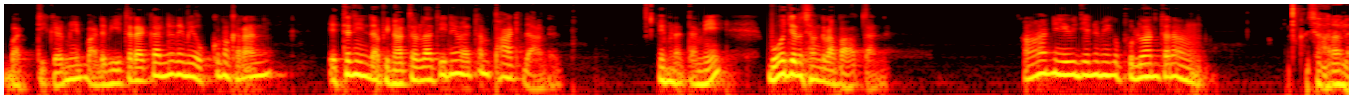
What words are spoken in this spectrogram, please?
බට්ටික මේ බඩ විතරක් ගන්න මේ ඔක්කොම කරන්නේ. එතනින්ද අපි නතරලා තියෙන්නේ නැත්නම් පාටි දාන්න. එහෙම නැත්නම් මේ භෝජන සංග්‍රහ පවත්වන්න. ආනේ විදිහට මේක පුළුවන් තරම් සරල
